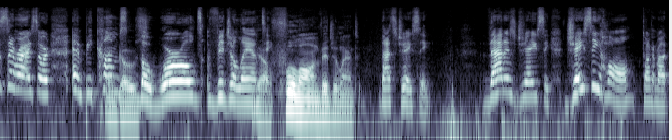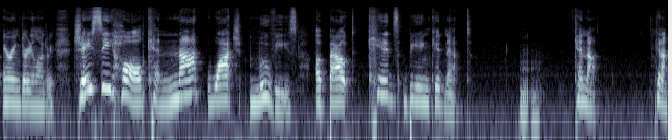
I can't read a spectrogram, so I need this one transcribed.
his samurai sword and becomes goes- the world's vigilante. yeah, full on vigilante. That's JC. That is JC. JC Hall, talking about airing dirty laundry. JC Hall cannot watch movies about kids being kidnapped. Cannot. Cannot.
